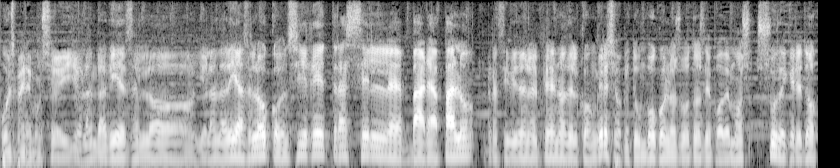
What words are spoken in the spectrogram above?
Pues veremos si hoy Yolanda Díaz, lo, Yolanda Díaz lo consigue tras el varapalo recibido en el Pleno del Congreso, que tumbó con los votos de Podemos su decreto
